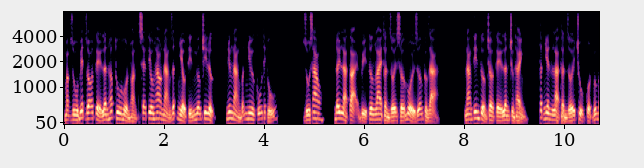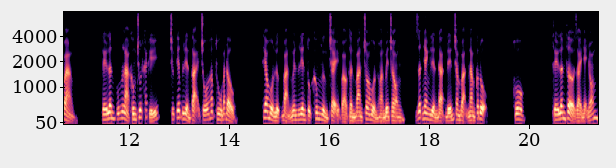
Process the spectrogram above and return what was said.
Mặc dù biết rõ tề lân hấp thu hồn hoàn sẽ tiêu hao nàng rất nhiều tín ngưỡng chi lực, nhưng nàng vẫn như cũ thích thú. Dù sao, đây là tại vì tương lai thần giới sớm bồi dưỡng cường giả. Nàng tin tưởng chờ tề lân trưởng thành, tất nhiên là thần giới trụ cột vững vàng. Tề lân cũng là không chút khách khí, trực tiếp liền tại chỗ hấp thu bắt đầu. Theo hồn lực bản nguyên liên tục không ngừng chạy vào thần ban cho hồn hoàn bên trong, rất nhanh liền đạt đến trăm vạn năm cấp độ hô. Thế lân thở dài nhẹ nhõm,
